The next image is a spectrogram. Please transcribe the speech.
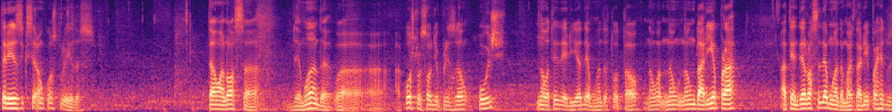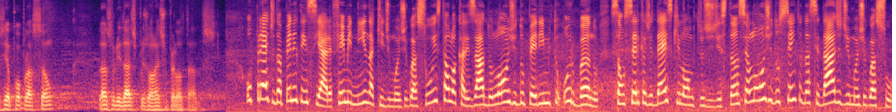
13 que serão construídas. Então, a nossa demanda, a, a, construção de prisão hoje não atenderia a demanda total, não, não, não daria para atender a nossa demanda, mas daria para reduzir a população das unidades prisionais superlotadas. O prédio da penitenciária feminina aqui de Mogi Guaçu está localizado longe do perímetro urbano. São cerca de 10 quilômetros de distância, longe do centro da cidade de Mogi Guaçu.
